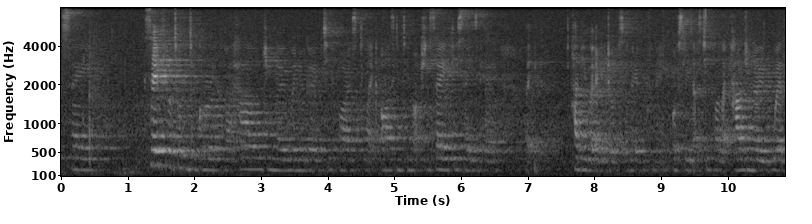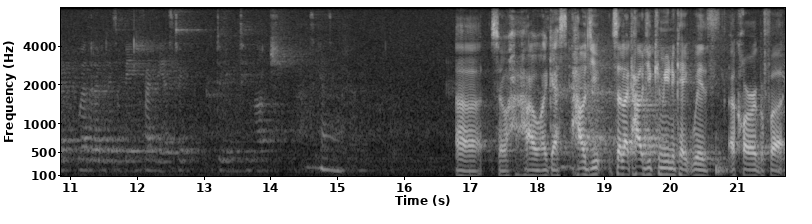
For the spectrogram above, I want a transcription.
say, say if you're talking to a choreographer, how do you know when you're going too far as to like asking too much? And say if you say to him, like, have you got any jobs available for me? Obviously that's too far. Like, how do you know where the, where the level is of being friendly as to doing too much? To get to Uh, so how I guess how do you so like how do you communicate with a choreographer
